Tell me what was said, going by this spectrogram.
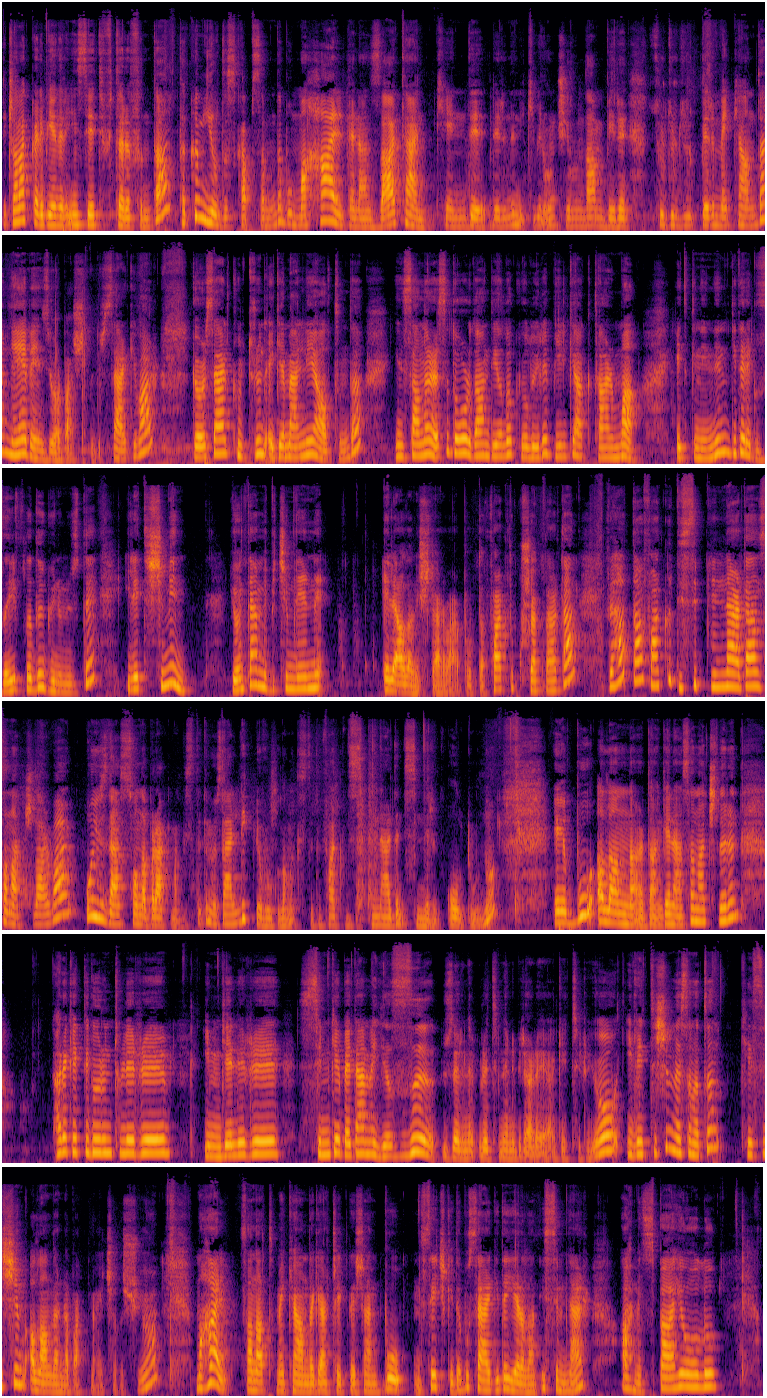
Çanakkale Bienali inisiyatifi tarafından takım yıldız kapsamında bu mahal denen zaten kendilerinin 2013 yılından beri sürdürdükleri mekanda neye benziyor başlıklı bir sergi var. Görsel kültürün egemenliği altında insanlar arası doğrudan diyalog yoluyla bilgi aktarma etkinliğinin giderek zayıfladığı günümüzde iletişimin yöntem ve biçimlerini ele alan işler var burada. Farklı kuşaklardan ve hatta farklı disiplinlerden sanatçılar var. O yüzden sona bırakmak istedim. Özellikle vurgulamak istedim farklı disiplinlerden isimlerin olduğunu. E, bu alanlardan gelen sanatçıların hareketli görüntüleri, imgeleri, simge, beden ve yazı üzerine üretimlerini bir araya getiriyor. İletişim ve sanatın kesişim alanlarına bakmaya çalışıyor. Mahal sanat mekanında gerçekleşen bu seçkide, bu sergide yer alan isimler Ahmet Sipahioğlu,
